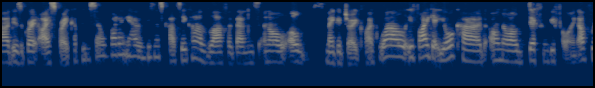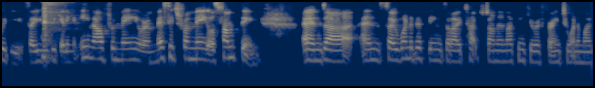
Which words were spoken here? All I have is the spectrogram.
card is a great icebreaker. People say, oh, why don't you have a business card? So you kind of laugh at that and, and I'll I'll make a joke like, well, if I get your card, oh, I'll know I'll definitely be following up with you. So you'll be getting an email from me or a message from me or something. And uh, and so one of the things that I touched on, and I think you're referring to one of my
